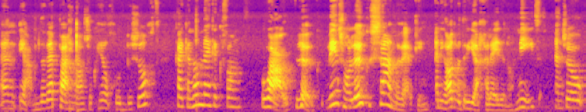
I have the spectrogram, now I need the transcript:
En ja, de webpagina is ook heel goed bezocht. Kijk, en dan denk ik van, wauw, leuk. Weer zo'n leuke samenwerking. En die hadden we drie jaar geleden nog niet. En zo,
